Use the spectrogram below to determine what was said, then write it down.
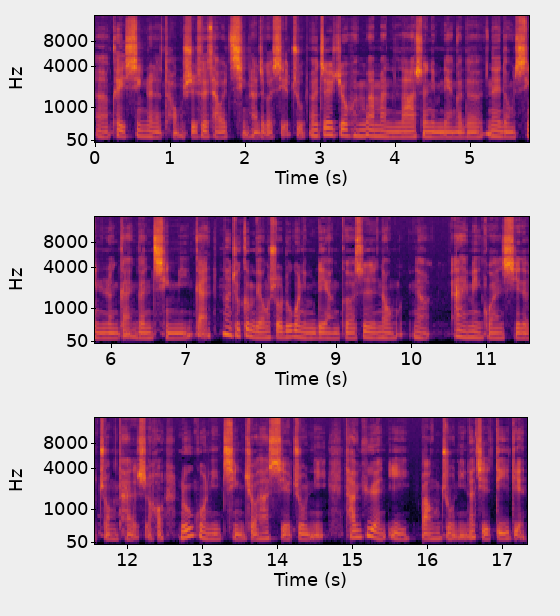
呃可以信任的同事，所以才会请他这个协助，而这就会慢慢的拉伸你们两个的那种信任感跟亲密感，那就更不用说，如果你们两个是那种那。暧昧关系的状态的时候，如果你请求他协助你，他愿意帮助你，那其实第一点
